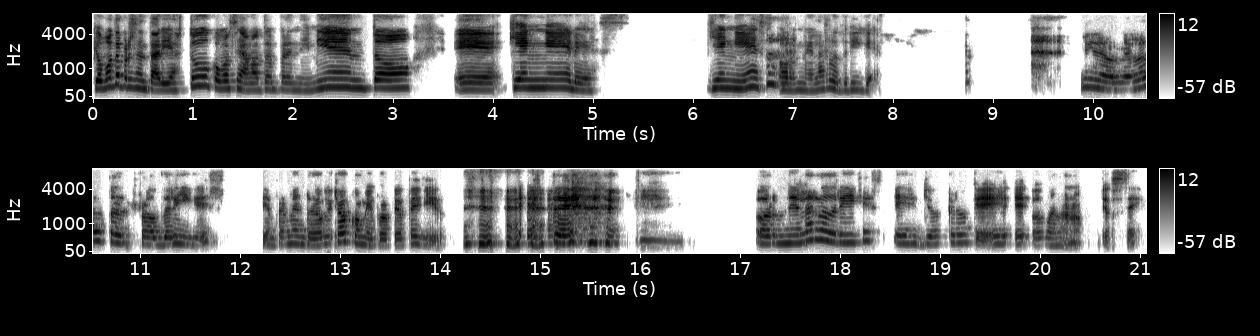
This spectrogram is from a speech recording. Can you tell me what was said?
¿cómo te presentarías tú? ¿Cómo se llama tu emprendimiento? Eh, ¿Quién eres? ¿Quién es Ornella Rodríguez? Mira, Ornella Rodríguez, siempre me enredo yo con mi propio apellido. Este, Ornella Rodríguez, es, yo creo que es, bueno, no, yo sé,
